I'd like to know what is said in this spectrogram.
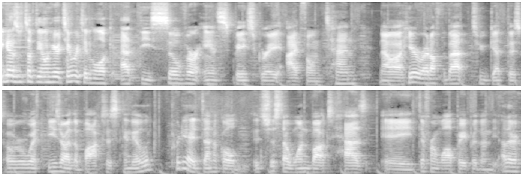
guys, what's up? Daniel here. Today we're taking a look at the silver and space gray iPhone 10. Now uh, here right off the bat to get this over with, these are the boxes and they look pretty identical. It's just that one box has a different wallpaper than the other.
